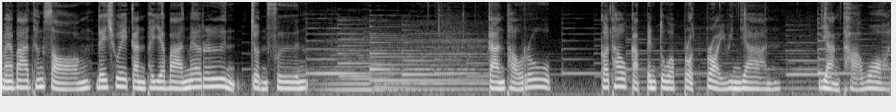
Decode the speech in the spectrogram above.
แม่บ้านทั้งสองได้ช่วยกันพยาบาลแม่รื่นจนฟื้น การเผารูป ก็เท่ากับเป็นตัวปลดปล่อยวิญญาณ อย่างถาวร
